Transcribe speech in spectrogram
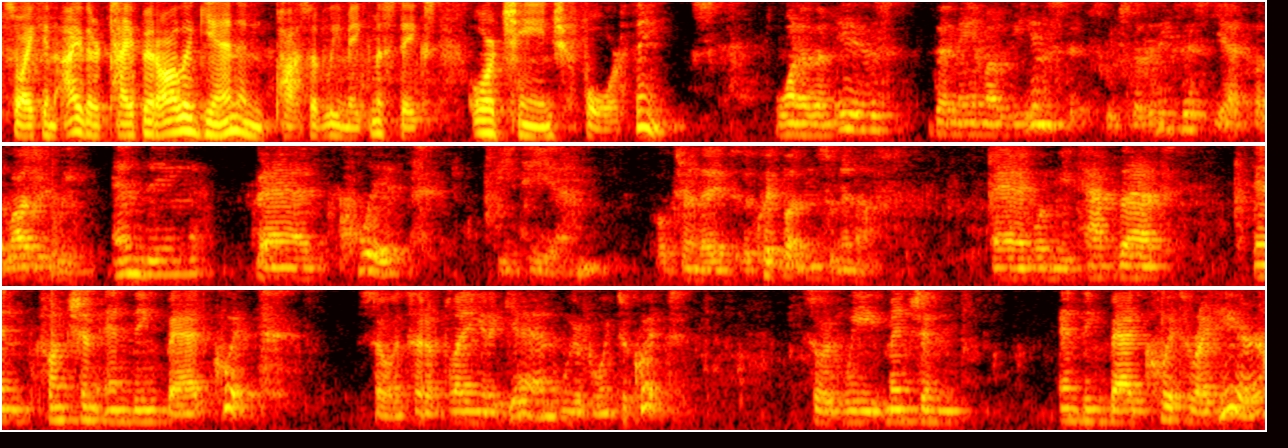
So I can either type it all again and possibly make mistakes, or change four things. One of them is the name of the instance, which doesn't exist yet, but logically, ending bad quit btn. I'll turn that into the quit button soon enough. And when we tap that, end function ending bad quit. So instead of playing it again, we're going to quit. So if we mention ending bad quit right here,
